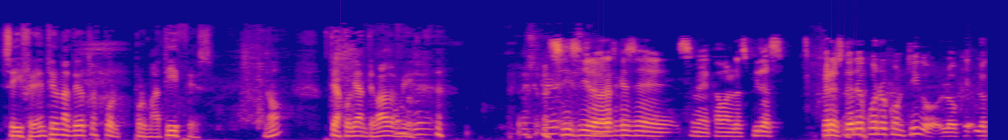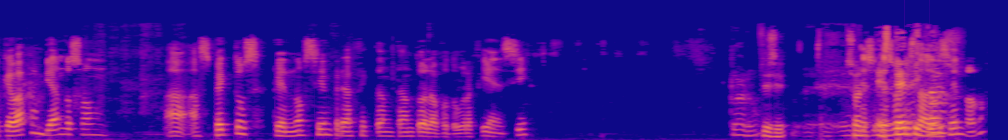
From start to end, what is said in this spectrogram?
se diferencia unas de otras por, por matices, ¿no? Hostia, Julián, te va a dormir. Hombre, Sí, sí, la verdad es que se, se me acaban las pilas. Pero estoy de acuerdo contigo. Lo que, lo que va cambiando son aspectos que no siempre afectan tanto a la fotografía en sí. Claro. Sí, sí. Son Es, es lo que estéticos. diciendo, ¿no?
